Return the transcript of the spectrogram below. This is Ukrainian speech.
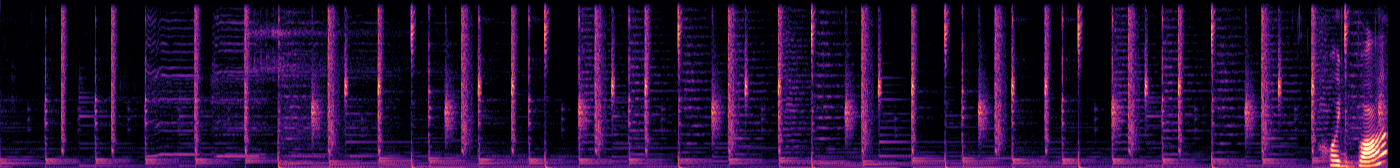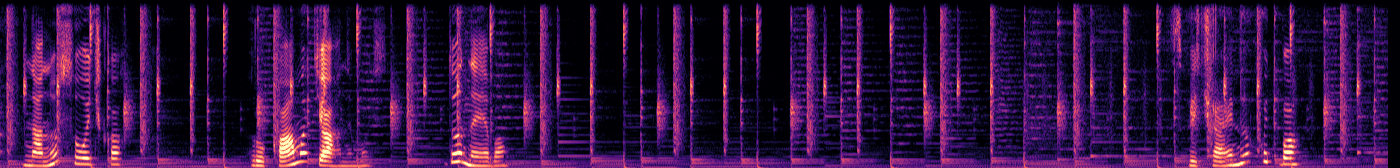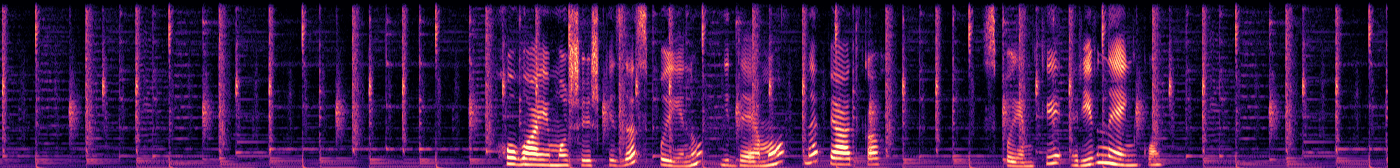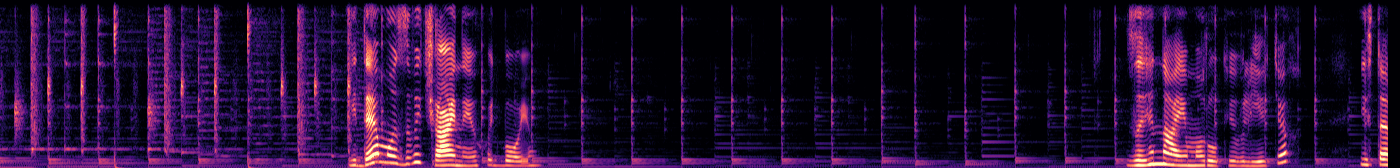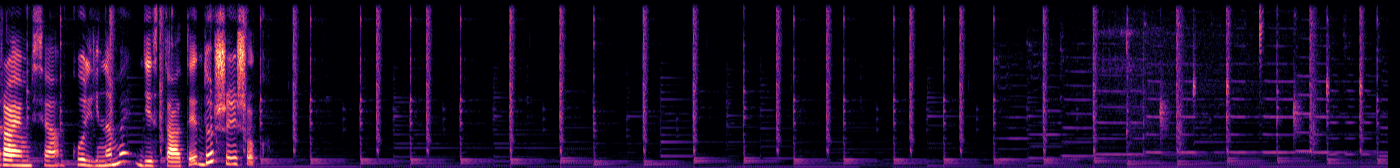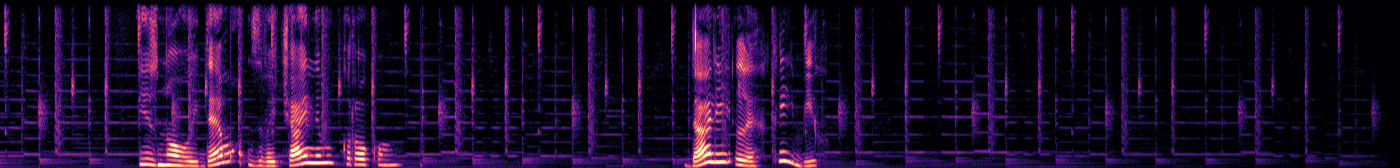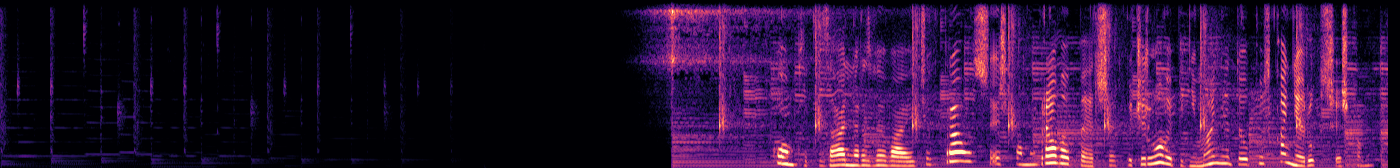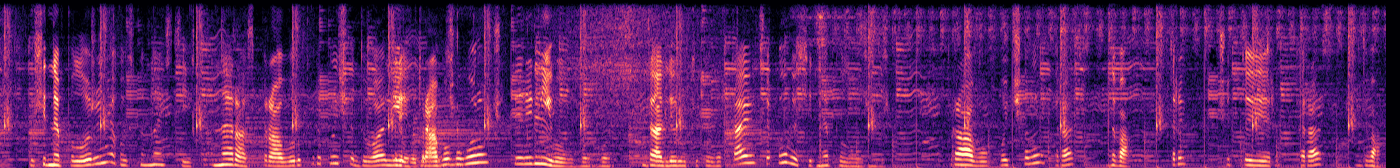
Ходьба на носочках. Руками тягнемось до неба. Звичайна ходьба. Ховаємо шишки за спину, йдемо на п'ятках. Спинки рівненько. Йдемо звичайною ходьбою. Згинаємо руки в ліктях і стараємося колінами дістати до шишок. І знову йдемо звичайним кроком. Далі легкий біг. Комплекс загальнорозвиваючих вправ з шишками. Вправа перша. Почергове піднімання та опускання рук з шишками. Вихідне положення, основна стійка. На раз праву руку до плеча, два ліву, право вгору, чотири ліву вгору. Далі руки повертаються у вихідне положення. Праву почали. Раз, два, три, чотири. Раз, два,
